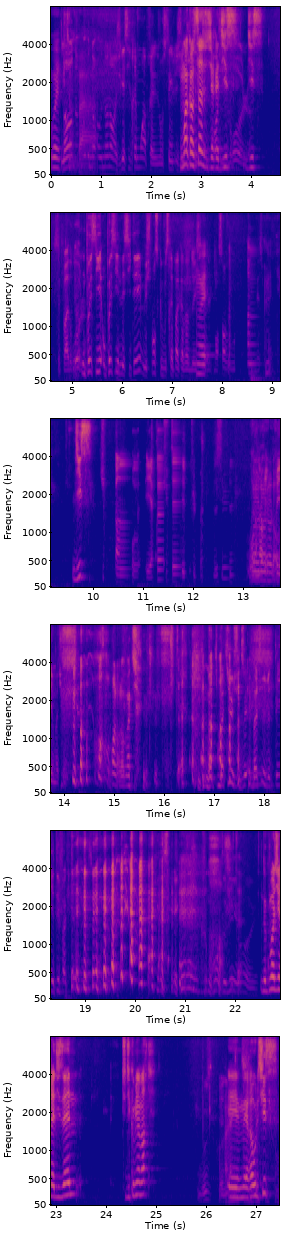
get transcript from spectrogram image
Ouais, non, non, bah... non, non, non, je les citerai moi après. Moi, comme ça, je dirais 10. 10. C'est pas drôle. On peut, essayer, on peut essayer de les citer, mais je pense que vous serez pas capable de les citer. Ouais. Sans vous... 10 Et après, tu t'es plus dessus. Oh là là là Mathieu. oh là là, Mathieu. Mathieu, je vais, Mathieu, je vais te payer tes factures. oh, donné, oh, Donc moi, je dirais dizaine. Tu dis combien, Marc? 12. Et, mais Raoul 6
